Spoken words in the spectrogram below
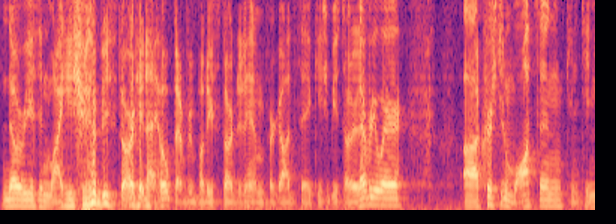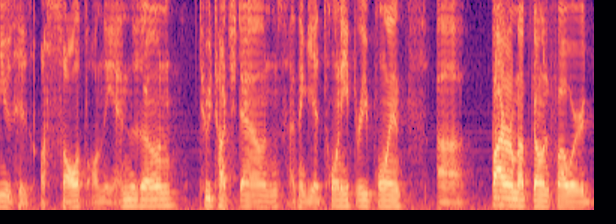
no reason why he shouldn't be started. I hope everybody started him for God's sake. He should be started everywhere. Uh, Christian Watson continues his assault on the end zone. Two touchdowns. I think he had 23 points. Uh, fire him up going forward.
